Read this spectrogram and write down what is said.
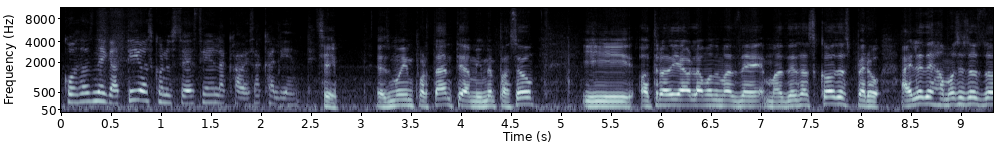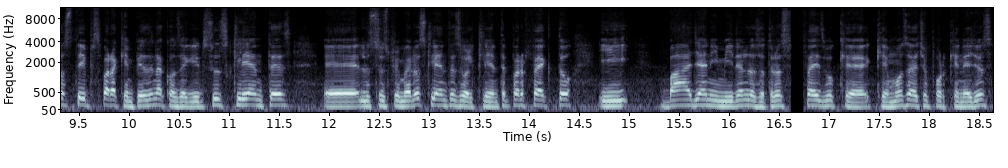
cosas negativas cuando ustedes tienen la cabeza caliente. Sí, es muy importante, a mí me pasó y otro día hablamos más de, más de esas cosas, pero ahí les dejamos esos dos tips para que empiecen a conseguir sus clientes, eh, sus primeros clientes o el cliente perfecto y vayan y miren los otros Facebook que, hemos hecho porque en ellos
